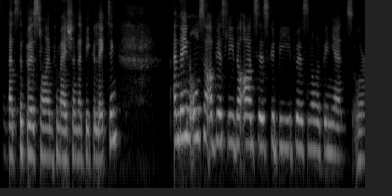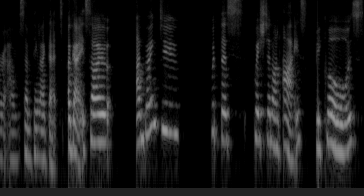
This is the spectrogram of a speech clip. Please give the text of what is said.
so that's the personal information that we're collecting. And then also, obviously, the answers could be personal opinions or um, something like that. Okay, so I'm going to put this question on ice because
